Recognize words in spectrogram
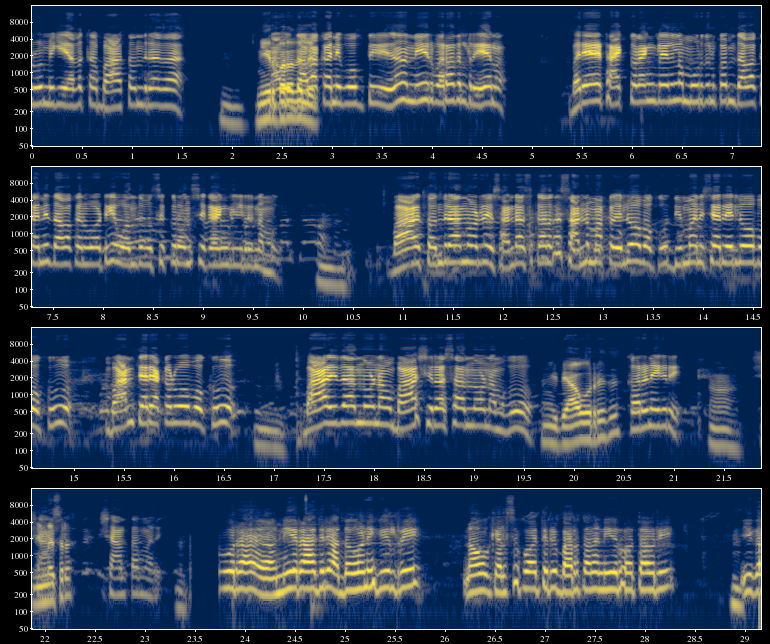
ರೂಮಿಗೆ ಅದಕ್ಕ ಭಾಳ ತೊಂದ್ರೆ ಅದ. ನೀರ್ ನಾವು ಬರೋದಿಲ್ಲ. ದವಾಖಾನಿಗೆ ಹೋಗ್ತೀವಿ. ನೀರ್ ಬರೋದಿಲ್ರಿ ಏನು. ಬರೇ ಟಾಕಿ ತೊಳಂಗಿಲ್ಲ ಮೂರ್ ದಿನಕ್ಕೊಮ್ಮೆ ದವಾಖಾನಿ ದವಾಖಾನಿ ಒಟ್ಟಿಗೆ ಒಂದು ಸಿಕ್ಕರ ಒಂದ್ ಸಿಗಂಗಿಲ್ರಿ ನಮಗ್. ಬಾಳ ಭಾಳ ತೊಂದ್ರೆ ಅದ ನೋಡ್ರಿ. ಸಣ್ಣ ಸಿಕ್ಕಾದಾಗ ಸಣ್ಣ ಮಕ್ಳು ಎಲ್ಲಿ ಹೋಗ್ಬೇಕು? ದಿಮ್ಮನಿಸ್ಯಾರ ಎಲ್ಲಿ ಹೋಗ್ಬೇಕು? ಬಾಣ್ತ್ಯಾರ ಯಾಕಡೆ ಹೋಗ್ಬೇಕು? ಬಾಳ ಭಾಳ ನೋಡಿ ನೋಡ್ ನಮ್ಗ್ ಬಾಳ ಶಿರಸ ಅದ ನೋಡ್ ನಮಗೂ. ಇದು ಯಾವ ಊರ್ರಿ ಇದು? ಕರುಣಿಗ್ರಿ. ಹಾ ನಿಮ್ಮ ಹೆಸರು? ಶಾಂತಮ್ಮರಿ ಊರ ನೀರಾದ್ರಿ ಅದವಣಿಗಿಲ್ರಿ. ನಾವು ಕೆಲ್ಸಕ್ಕೆ ಹೋಗ್ತೀರಿ ಬರತನ ನೀರ್ ಹೋತಾವ್ರಿ. ಈಗ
